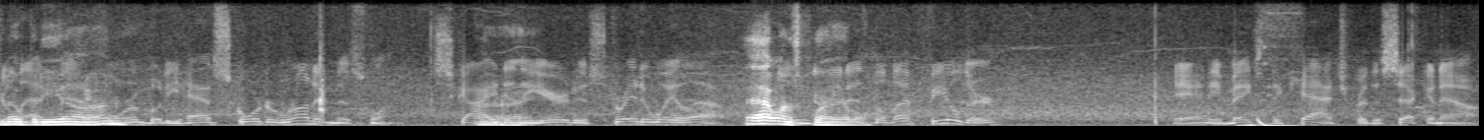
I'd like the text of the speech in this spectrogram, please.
Nobody on. for him, but he has scored a run in this one. Skied in the air to straightaway left. That one's playable. is the left fielder, and he makes the catch for the second out.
